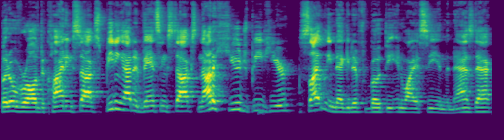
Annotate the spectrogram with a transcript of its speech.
but overall declining stocks, beating out advancing stocks. Not a huge beat here, slightly negative for both the NYSE and the NASDAQ.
